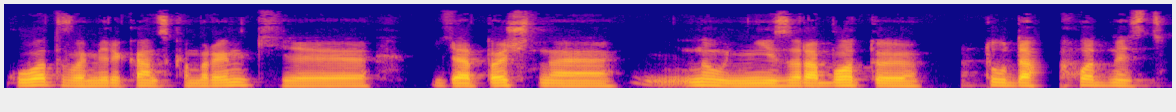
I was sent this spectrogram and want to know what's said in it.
год в американском рынке я точно ну, не заработаю ту доходность,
